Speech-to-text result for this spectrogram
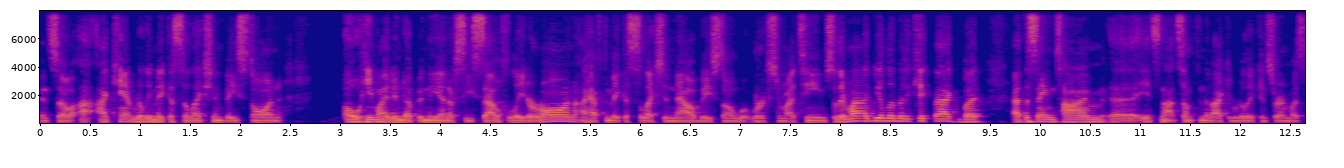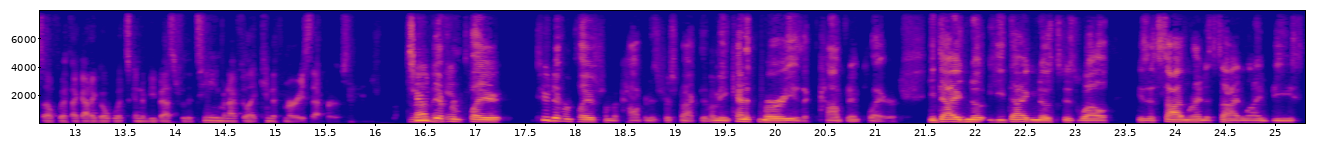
And so I, I can't really make a selection based on oh, he might end up in the NFC South later on. I have to make a selection now based on what works for my team. So there might be a little bit of kickback, but at the same time, uh, it's not something that I can really concern myself with. I got to go what's going to be best for the team, and I feel like Kenneth Murray's that person. Two Love different players. Two different players from a confidence perspective. I mean, Kenneth Murray is a confident player. He diagnosed he diagnosed as well. He's a sideline to sideline beast.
